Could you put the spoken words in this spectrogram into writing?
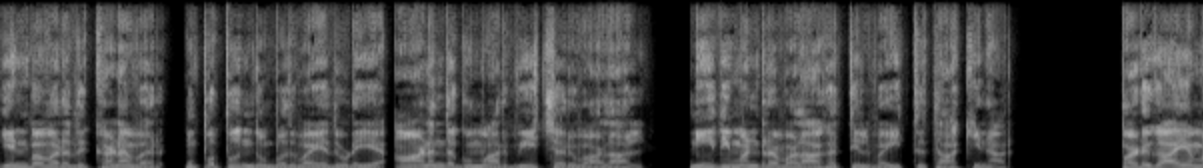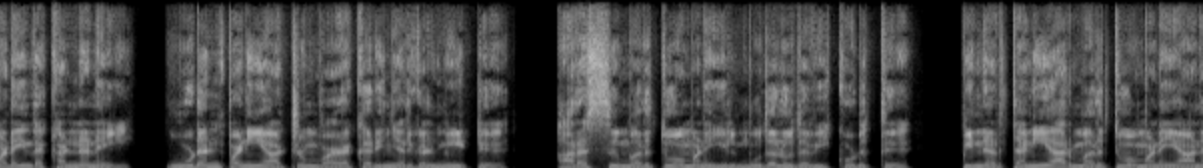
என்பவரது கணவர் முப்பத்தொன்பது வயதுடைய ஆனந்தகுமார் வீச்சருவாளால் நீதிமன்ற வளாகத்தில் வைத்து தாக்கினார். படுகாயமடைந்த கண்ணனை உடன் பணியாற்றும் வழக்கறிஞர்கள் மீட்டு அரசு மருத்துவமனையில் முதலுதவி கொடுத்து பின்னர் தனியார் மருத்துவமனையான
